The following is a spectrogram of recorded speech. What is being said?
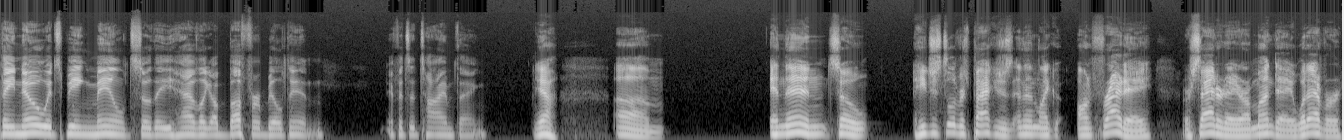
they know it's being mailed, so they have like a buffer built in if it's a time thing. Yeah. Um and then so he just delivers packages and then like on Friday or Saturday or on Monday, whatever,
